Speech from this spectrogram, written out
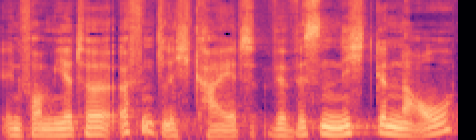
informierte Öffentlichkeit. Wir wissen nicht genau,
